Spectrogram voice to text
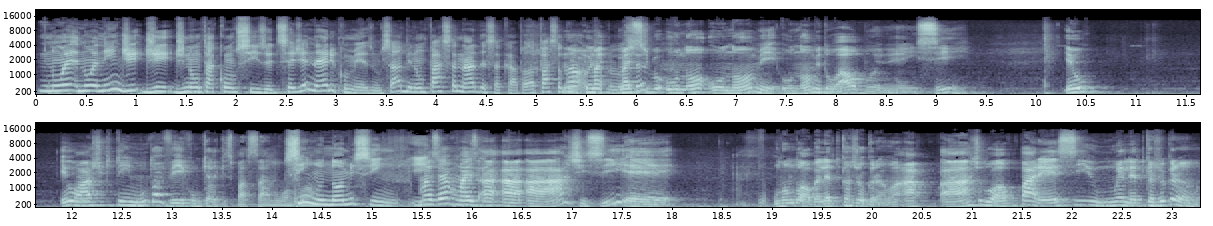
não é, não é nem de, de, de não estar conciso, é de ser genérico mesmo, sabe? Não passa nada essa capa. Ela passa alguma Não, coisa mas, pra mas, você? tipo, o, no- o nome, o nome do álbum em si, eu eu acho que tem muito a ver com o que ela quis passar no álbum. sim, o nome sim. E- Mas é, mas a, a, a arte em si é o nome do álbum é eletrocardiograma. A, a arte do álbum parece um eletrocardiograma.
